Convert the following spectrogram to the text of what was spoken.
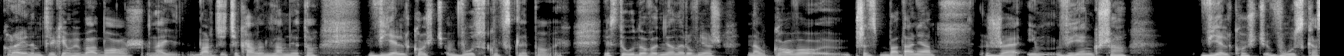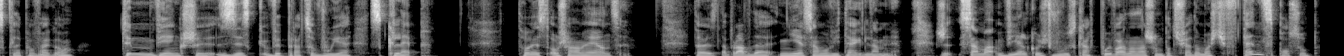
Kolejnym trikiem chyba, boż, najbardziej ciekawym dla mnie to wielkość wózków sklepowych. Jest to udowodnione również naukowo y, przez badania, że im większa wielkość wózka sklepowego, tym większy zysk wypracowuje sklep. To jest oszałamiające. To jest naprawdę niesamowite jak dla mnie, że sama wielkość wózka wpływa na naszą podświadomość w ten sposób,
